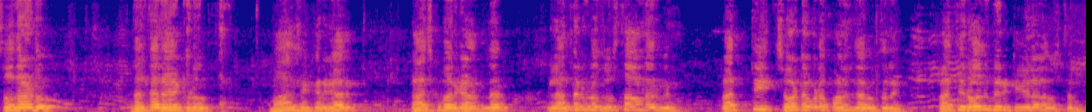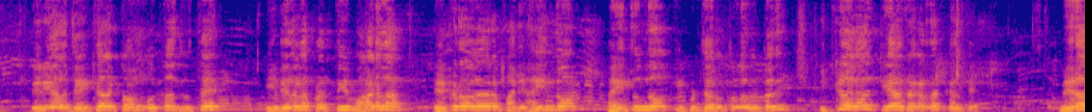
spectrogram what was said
సోదరుడు దళిత నాయకుడు బాలశంకర్ గారు రాజ్ కుమార్ గారు ఉన్నారు వీళ్ళందరూ కూడా చూస్తూ ఉన్నారు మీరు ప్రతి చోట కూడా పనులు జరుగుతున్నాయి ప్రతిరోజు మీరు టీవీలలో వస్తుంది మీరు ఇవాళ జైత్యాల టౌన్ మొత్తం చూస్తే ఈ నెలలో ప్రతి వాడల ఎక్కడో వేరే పని అయిందో అవుతుందో ఇప్పుడు జరుగుతున్నది ఉంటుంది ఇక్కడ కాదు టిఆర్ నగర్ దాకా అంతే मेरा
